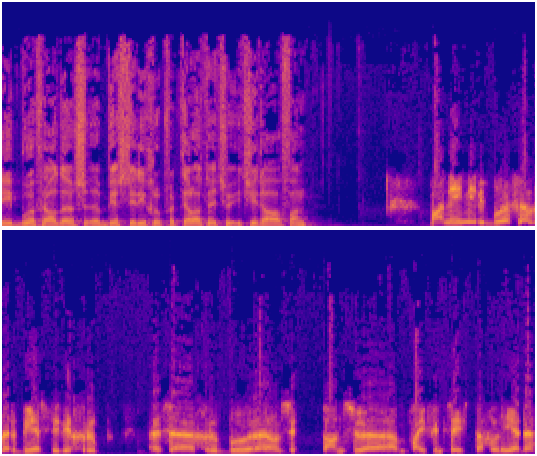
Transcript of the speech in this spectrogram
Die Bovelders uh, beestudie groep, vertel ons net so ietsie daarvan. Maar nee, nie die Bovelder beestudie groep is 'n groep boere. Ons het tans so um, 65 lede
